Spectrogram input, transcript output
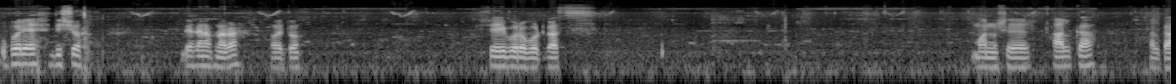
উপরে দৃশ্য দেখেন আপনারা, হয়তো সেই বড় বট গাছ। মানুষের হালকা হালকা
